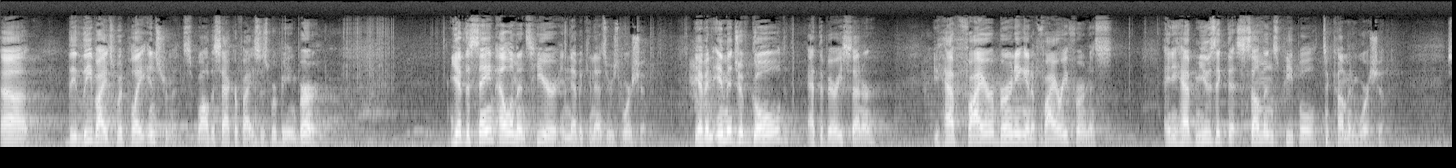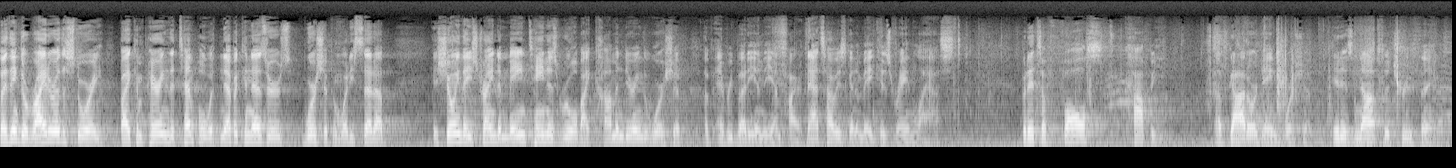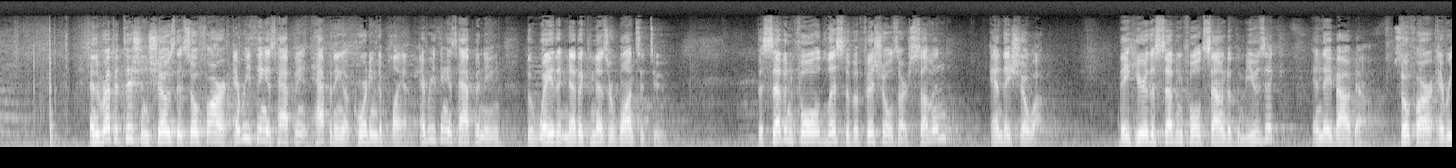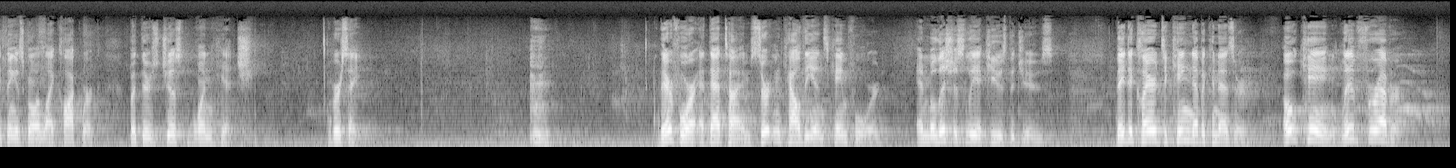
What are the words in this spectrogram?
uh, the Levites would play instruments while the sacrifices were being burned. You have the same elements here in Nebuchadnezzar's worship. You have an image of gold at the very center, you have fire burning in a fiery furnace, and you have music that summons people to come and worship. So I think the writer of the story, by comparing the temple with Nebuchadnezzar's worship and what he set up, is showing that he's trying to maintain his rule by commandeering the worship of everybody in the empire. That's how he's going to make his reign last. But it's a false copy of God ordained worship, it is not the true thing. And the repetition shows that so far everything is happen- happening according to plan. Everything is happening the way that Nebuchadnezzar wants it to. The sevenfold list of officials are summoned and they show up. They hear the sevenfold sound of the music and they bow down. So far, everything is going like clockwork, but there's just one hitch. Verse 8. Therefore, at that time, certain Chaldeans came forward and maliciously accused the Jews. They declared to King Nebuchadnezzar, O king, live forever.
